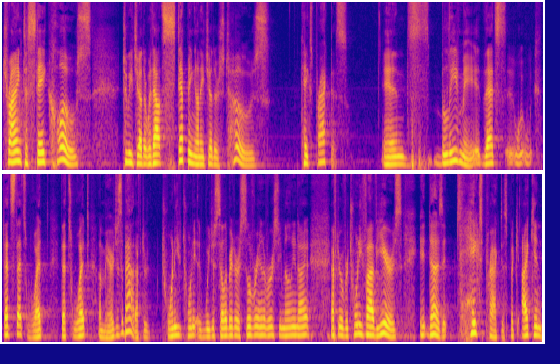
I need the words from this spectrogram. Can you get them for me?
trying to stay close to each other without stepping on each other's toes takes practice. And believe me, that's, that's, that's, what, that's what a marriage is about. After 20, 20, we just celebrated our silver anniversary, Melanie and I. After over 25 years, it does. It takes practice. But I can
